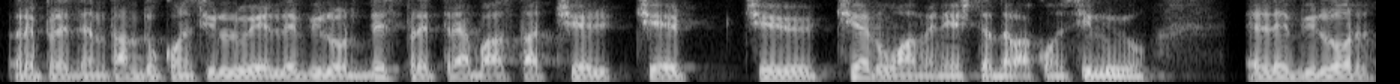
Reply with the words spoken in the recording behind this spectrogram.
reprezentantul Consiliului Elevilor despre treaba asta, ce, ce, ce cer oamenii ăștia de la Consiliul elevilor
